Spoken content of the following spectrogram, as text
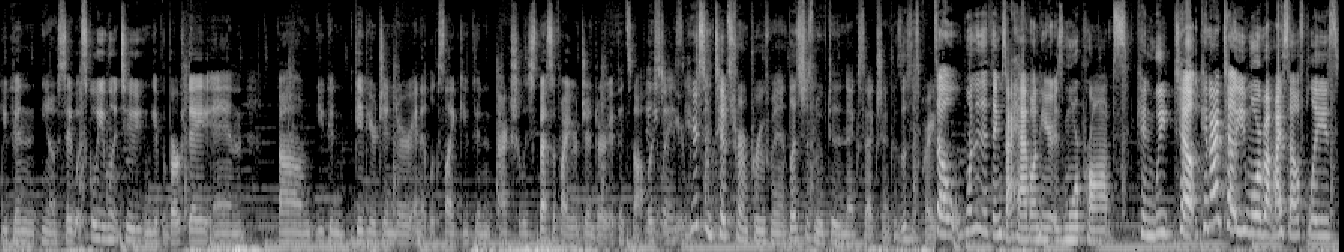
You can, you know, say what school you went to. You can give a birthday and um, you can give your gender and it looks like you can actually specify your gender if it's not listed Anyways, here. Here's some tips for improvement. Let's just move to the next section because this is crazy. So one of the things I have on here is more prompts. Can we tell, can I tell you more about myself, please?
